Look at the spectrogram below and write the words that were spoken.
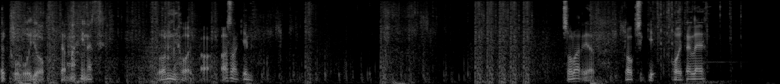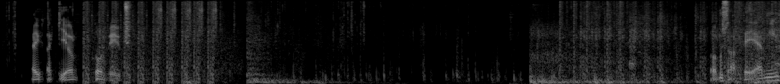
Nyt kuuluu jo tämä hinnat. Tonni hoitaa Asakin. Solari ja Toksikki hoitelee. Ja yhtäkkiä on torvi yksi. Suomi saa DMin,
